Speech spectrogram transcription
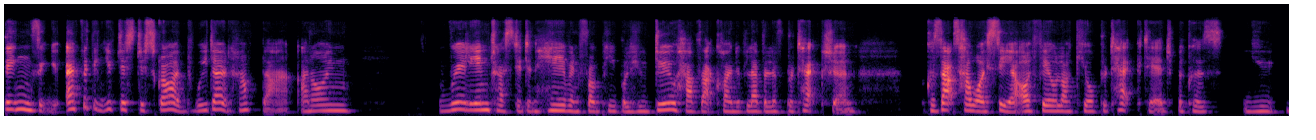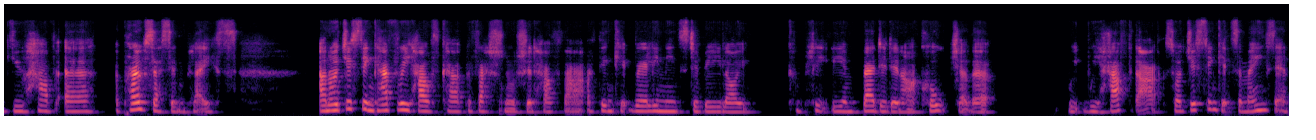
things that you everything you've just described. We don't have that. And i'm really interested in hearing from people who do have that kind of level of protection because that's how i see it. I feel like you're protected because you you have a, a process in place. And i just think every healthcare professional should have that. I think it really needs to be like completely embedded in our culture that we, we have that. So I just think it's amazing.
